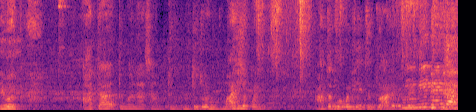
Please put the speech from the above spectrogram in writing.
हे बघ. आता तुम्हाला सांगतो मी तुला माझी शपथ हातात मोबाईल घ्यायचा तू आल्यापासून मी जायचं. नाही जात.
